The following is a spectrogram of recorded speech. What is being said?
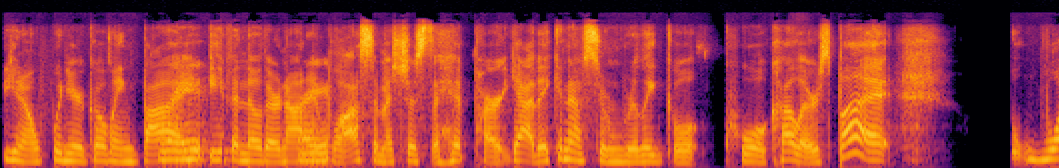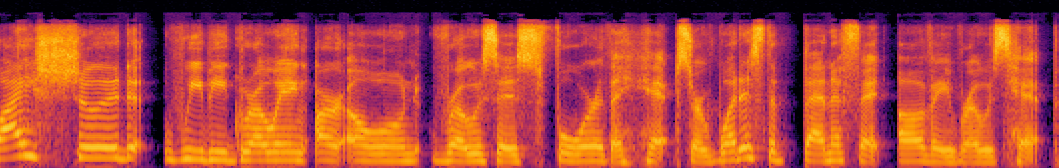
you know when you're going by right. even though they're not right. in blossom it's just the hip part yeah they can have some really cool cool colors but why should we be growing our own roses for the hips or what is the benefit of a rose hip?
